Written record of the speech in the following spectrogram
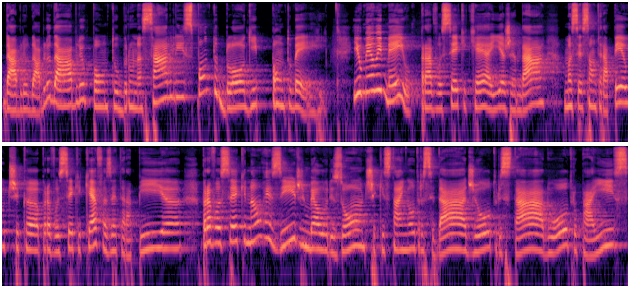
www.brunasales.blog.br. E o meu e-mail para você que quer aí agendar uma sessão terapêutica, para você que quer fazer terapia, para você que não reside em Belo Horizonte, que está em outra cidade, cidade, outro estado, outro país.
